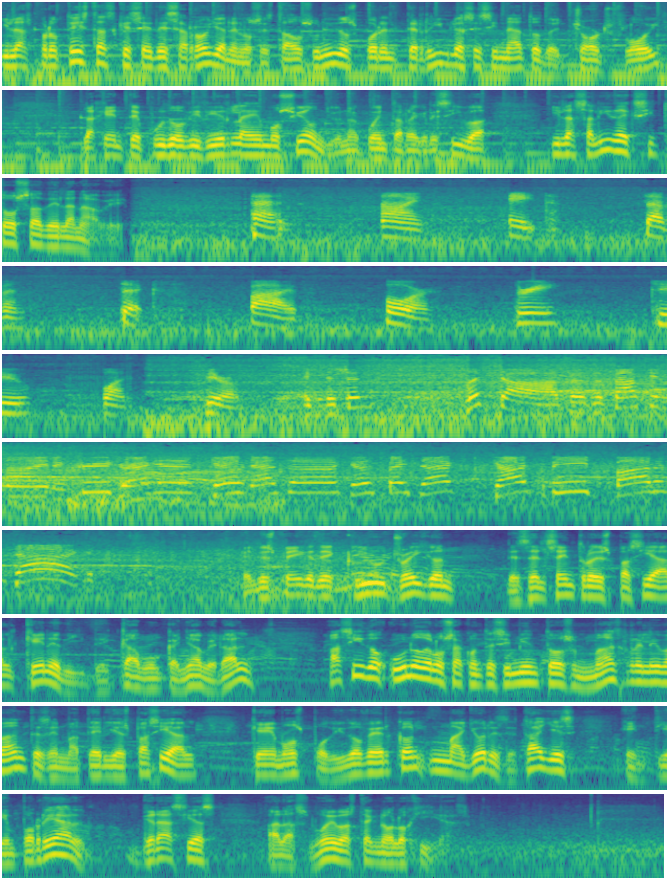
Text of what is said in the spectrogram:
y las protestas que se desarrollan en los Estados Unidos por el terrible asesinato de George Floyd, la gente pudo vivir la emoción de una cuenta regresiva y la salida exitosa de la nave. 10, 9, 8, 7, 6, 5, 4, 3, 2, 1, 0. Ignition. Liftoff of the Falcon 9 and Crew Dragon. El despegue de Crew Dragon desde el Centro Espacial Kennedy de Cabo Cañaveral ha sido uno de los acontecimientos más relevantes en materia espacial que hemos podido ver con mayores detalles en tiempo real, gracias a las nuevas tecnologías.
